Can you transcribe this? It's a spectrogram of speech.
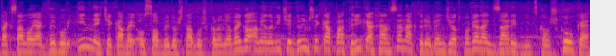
tak samo jak wybór innej ciekawej osoby do sztabu szkoleniowego, a mianowicie Duńczyka Patryka Hansena, który będzie odpowiadać za rybnicką szkółkę.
